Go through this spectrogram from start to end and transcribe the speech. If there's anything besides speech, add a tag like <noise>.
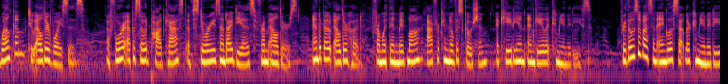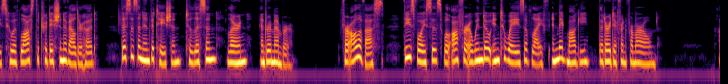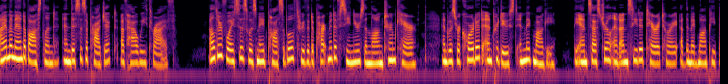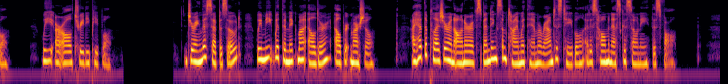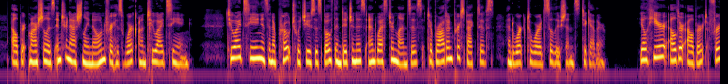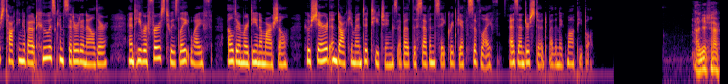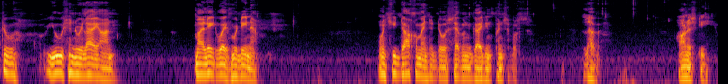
Welcome to Elder Voices, a four episode podcast of stories and ideas from elders and about elderhood from within Mi'kmaq, African Nova Scotian, Acadian, and Gaelic communities. For those of us in Anglo settler communities who have lost the tradition of elderhood, this is an invitation to listen, learn, and remember. For all of us, these voices will offer a window into ways of life in Mi'kma'ki that are different from our own. I am Amanda Bostland, and this is a project of How We Thrive. Elder Voices was made possible through the Department of Seniors and Long Term Care and was recorded and produced in Mi'kma'ki, the ancestral and unceded territory of the Mi'kmaq people. We are all treaty people. During this episode, we meet with the Mi'kmaq elder, Albert Marshall. I had the pleasure and honor of spending some time with him around his table at his home in Eskasoni this fall. Albert Marshall is internationally known for his work on two eyed seeing. Two eyed seeing is an approach which uses both Indigenous and Western lenses to broaden perspectives and work towards solutions together. You'll hear Elder Albert first talking about who is considered an elder, and he refers to his late wife, Elder Murdena Marshall, who shared and documented teachings about the seven sacred gifts of life as understood by the Mi'kmaq people. I just have to use and rely on my late wife, Murdena, when she documented those seven guiding principles love, honesty,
